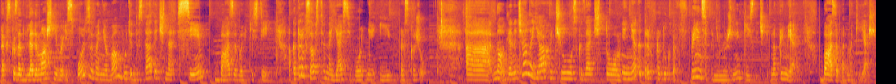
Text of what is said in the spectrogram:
так сказать, для домашнего использования вам будет достаточно 7 базовых кистей, о которых, собственно, я сегодня и расскажу. А, но для начала я хочу сказать, что для некоторых продуктов в принципе не нужны кисточки. Например, база под макияж.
